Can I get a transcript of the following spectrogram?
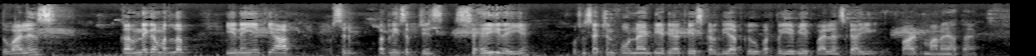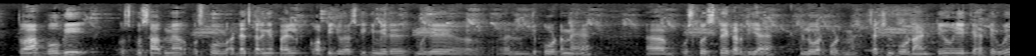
तो वायलेंस करने का मतलब ये नहीं है कि आप सिर्फ़, पत्नी सिर्फ़ शहरी रही है। उसने सेक्शन 498 का केस कर दिया आपके ऊपर तो ये भी एक वायलेंस का ही पार्ट माना जाता है। तो आप वो भी उसको साथ में उसको अटैच करेंगे फ़ाइल कॉपी जो है उसकी कि मेरे, मुझे जो कोर्ट ने है उसको स्टे कर दिया है लोअर कोर्ट में सेक्शन फोर नाइन्टी ये कहते हुए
